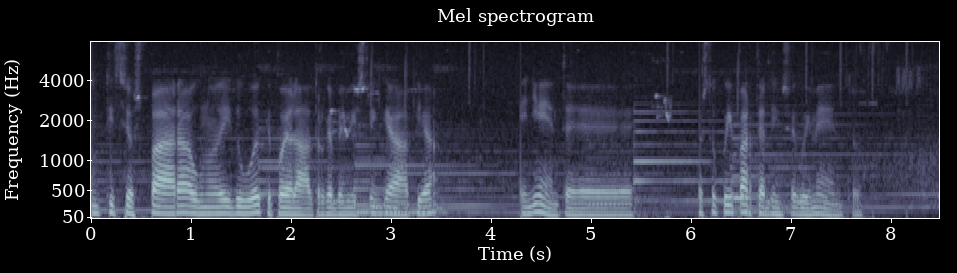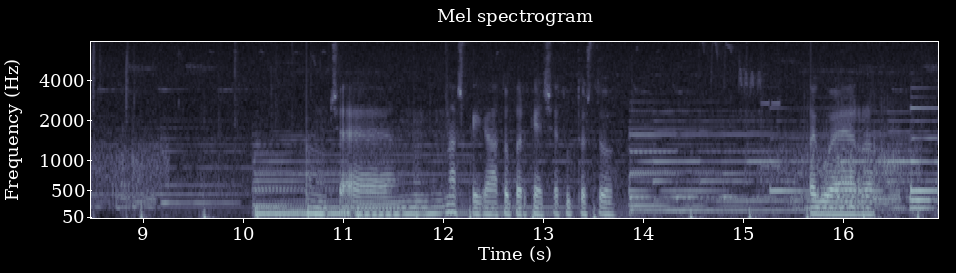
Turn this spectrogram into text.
un tizio spara, uno dei due, che poi è l'altro che abbiamo visto in gabbia, e niente, questo qui parte all'inseguimento. Non c'è, non ha spiegato perché c'è tutto sto la guerra.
